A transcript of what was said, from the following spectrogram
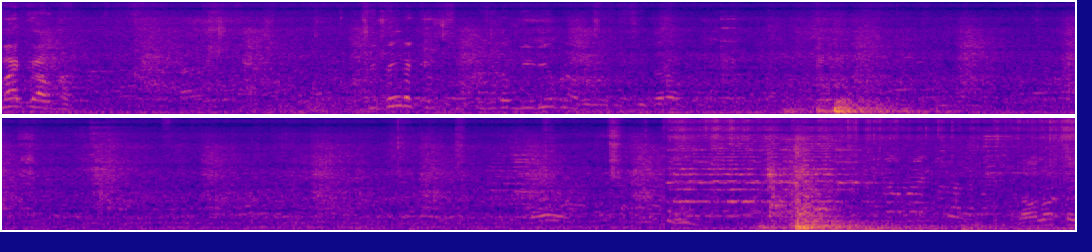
ਮੈਂ ਕਰਦਾ। ਸਿੱਧਾ ਹੀ ਰੱਖੀ, ਤੁਸੀਂ ਵੀਡੀਓ ਬਣਾ ਦਿਓ ਸਿੱਧਾ ਰੱਖ। 아주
